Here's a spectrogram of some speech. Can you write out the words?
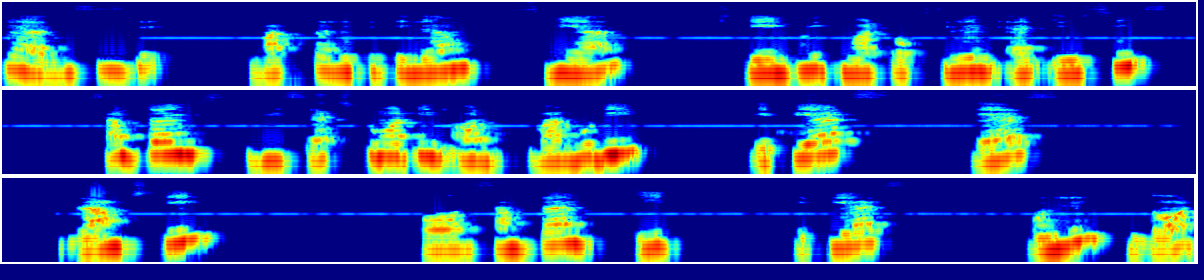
Here this is the buccal epithelium smear stained with hematoxylin and eosins. Sometimes this sex chromatin or Barr body appears as drumstick or sometimes it appears only dot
